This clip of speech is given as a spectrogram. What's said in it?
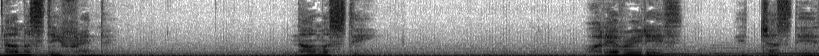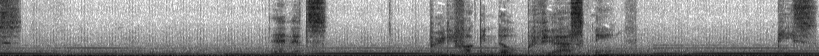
Namaste, friend. Namaste. Whatever it is, it just is. And it's pretty fucking dope if you ask me. Peace.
